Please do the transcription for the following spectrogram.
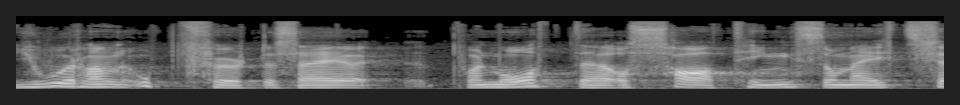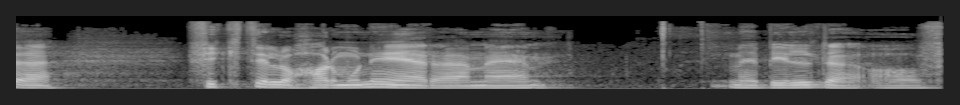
gjorde. Han oppførte seg på en måte og sa ting som jeg ikke fikk til å harmonere med, med bildet av,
